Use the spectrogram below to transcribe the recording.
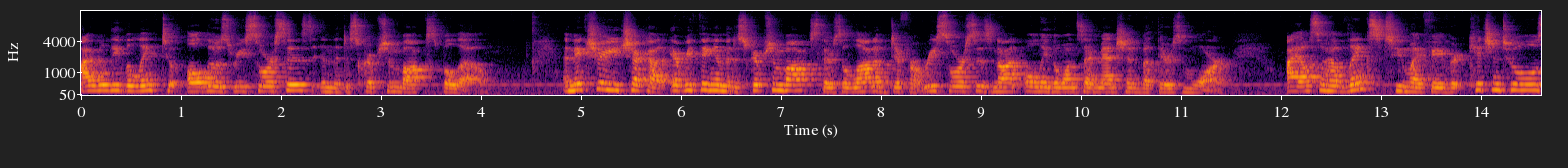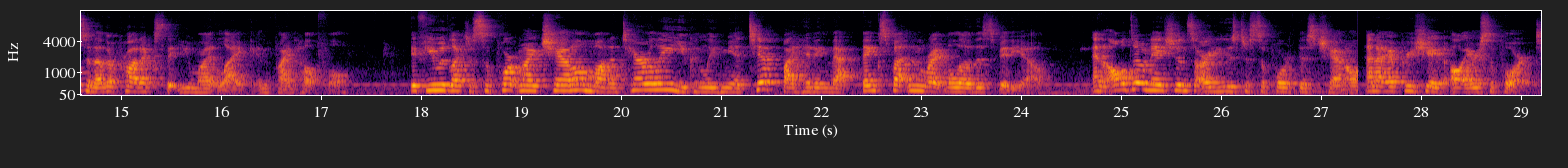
I will leave a link to all those resources in the description box below. And make sure you check out everything in the description box. There's a lot of different resources, not only the ones I mentioned, but there's more. I also have links to my favorite kitchen tools and other products that you might like and find helpful. If you would like to support my channel monetarily, you can leave me a tip by hitting that thanks button right below this video and all donations are used to support this channel and I appreciate all your support.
